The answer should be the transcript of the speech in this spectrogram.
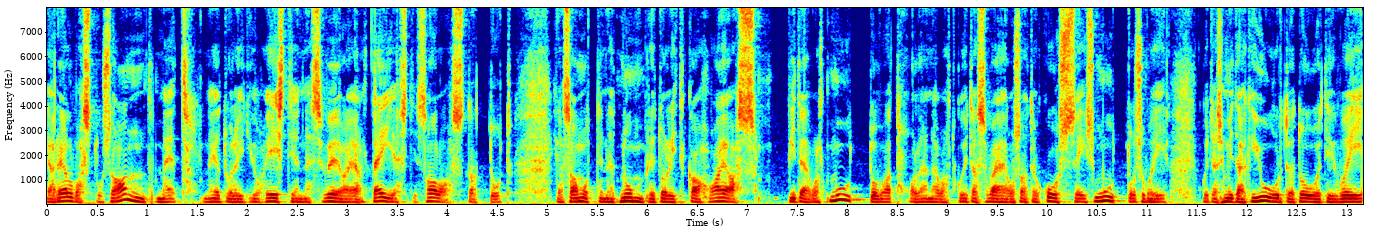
ja relvastuse andmed, need olid ju Eesti NSV ajal täiesti salastatud ja samuti need numbrid olid ka ajas pidevalt muutuvad, olenevalt, kuidas väeosade koosseis muutus või kuidas midagi juurde toodi või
